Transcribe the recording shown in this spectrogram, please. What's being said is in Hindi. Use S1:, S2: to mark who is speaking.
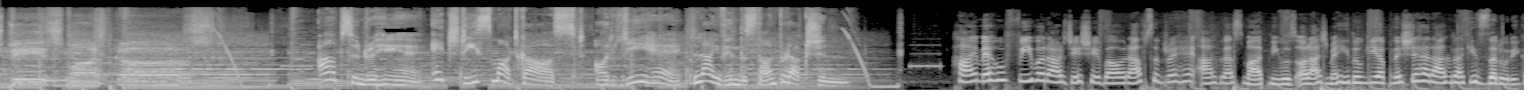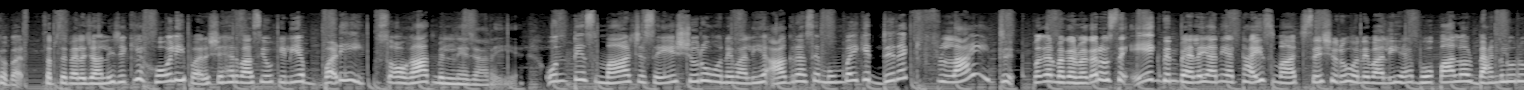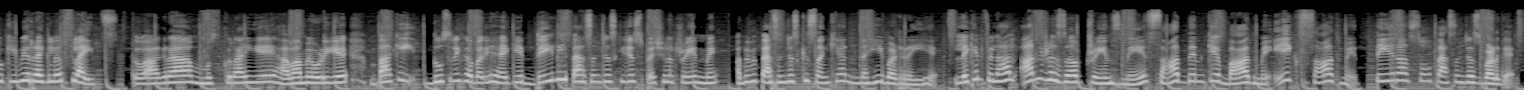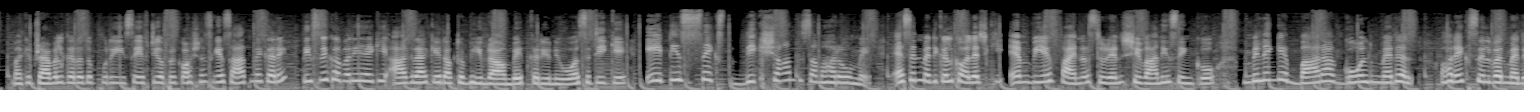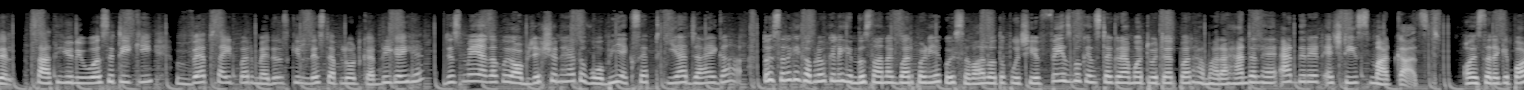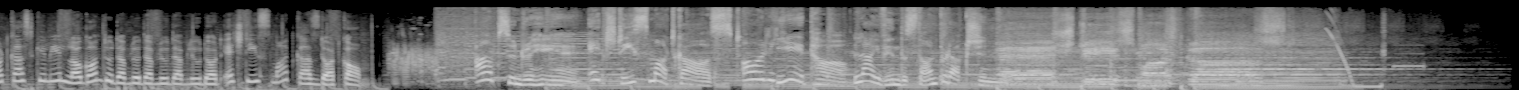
S1: HD कास्ट
S2: आप सुन रहे हैं एच डी स्मार्ट कास्ट और ये है लाइव हिंदुस्तान प्रोडक्शन
S3: हाय मैं हूँ फीवर आरजे शेबा और आप सुन रहे हैं आगरा स्मार्ट न्यूज़ और आज मैं ही दूँगी अपने शहर आगरा की ज़रूरी खबर। सबसे पहले जान लीजिए कि होली पर शहर वासियों के लिए बड़ी सौगात मिलने जा रही है। 29 मार्च से शुरू होने वाली है आगरा से मुंबई की डायरेक्ट फ़्लाइट मगर मगर मगर, उससे एक दिन पहले, यानी 28 मार्च से शुरू होने वाली है भोपाल और बेंगलुरु की भी रेगुलर फ्लाइट्स तो आगरा, मुस्कुराइए, हवा में उड़िए। बाकी दूसरी खबर यह है कि डेली पैसेंजर्स की जो स्पेशल ट्रेन में, अभी भी पैसेंजर्स की संख्या नहीं बढ़ रही है। लेकिन फ़िलहाल अनरिजर्व ट्रेन में सात दिन के बाद में, एक साथ में तेरह सौ पैसेंजर्स बढ़ गए। बाकी ट्रैवल करो तो पूरी सेफ्टी और प्रिकॉशन के साथ में करें। तीसरी खबर यह है की आगरा के डॉक्टर भीमराव अंबेडकर यूनिवर्सिटी के एटी दीक्षांत समारोह में एसएन मेडिकल कॉलेज की MBA final student Shivani Singh को मिलेंगे बारह गोल्ड मेडल और एक सिल्वर मेडल साथ ही यूनिवर्सिटी की वेबसाइट पर मेडल्स की लिस्ट अपलोड कर दी गई है जिसमें अगर कोई ऑब्जेक्शन है तो वो भी एक्सेप्ट किया जाएगा। तो इस तरह की खबरों के लिए हिंदुस्तान अखबार पढ़िए। कोई सवाल हो तो पूछिए फेसबुक इंस्टाग्राम और ट्विटर पर। हमारा हैंडल है at the rate H T और इस तरह के पॉडकास्ट के लिए log on to W W W dot H T smart cast dot com
S2: आप सुन रहे हैं एच डी स्मार्ट कास्ट और ये था live Hindustan production
S1: HD Smartcast.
